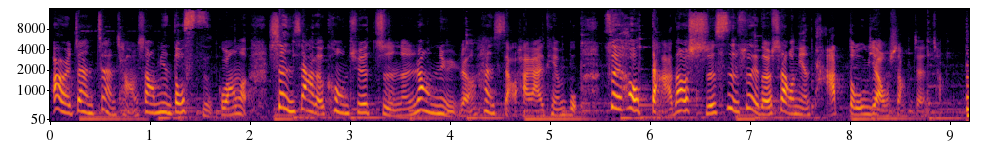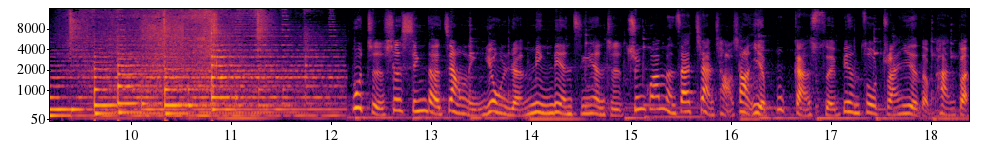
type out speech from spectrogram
二战战场上面都死光了，剩下的空缺只能让女人和小孩来填补，最后打到十四岁的少年，他都要上战场。不只是新的将领用人命练经验值，军官们在战场上也不敢随便做专业的判断，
